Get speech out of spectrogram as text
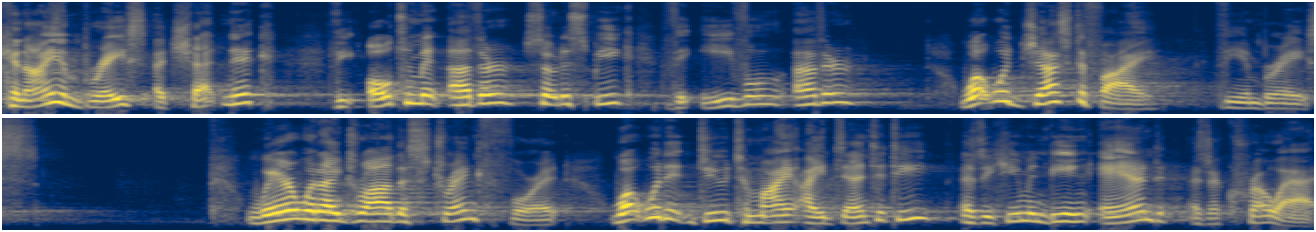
Can I embrace a Chetnik, the ultimate other, so to speak, the evil other? What would justify the embrace? Where would I draw the strength for it? What would it do to my identity as a human being and as a Croat?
